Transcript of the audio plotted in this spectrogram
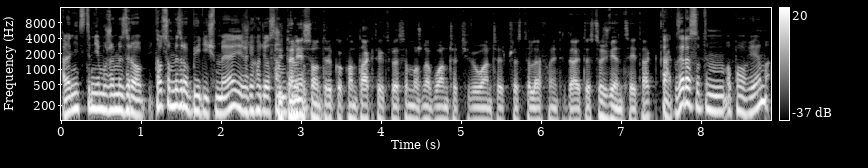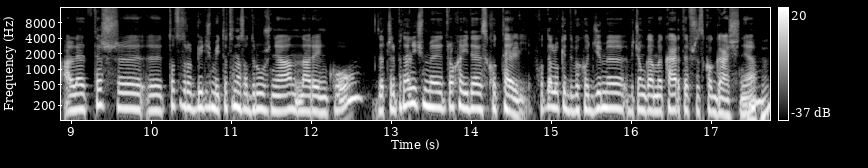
ale nic z tym nie możemy zrobić. To, co my zrobiliśmy, jeżeli chodzi o sam Czyli to nie są tylko kontakty, które są można włączać i wyłączać przez telefon i tak dalej, to jest coś więcej, tak? Tak, zaraz o tym opowiem, ale też y, y, to, co zrobiliśmy i to, co nas odróżnia na rynku, zaczerpnęliśmy trochę ideę z hoteli. W hotelu, kiedy wychodzimy, wyciągamy kartę, wszystko gaśnie. Mhm.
